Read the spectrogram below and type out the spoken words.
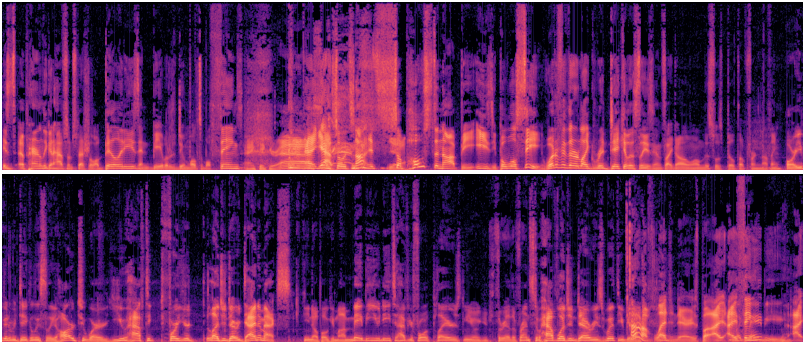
is apparently gonna have some special abilities and be able to do multiple things. and kick your ass. yeah, so it's not. It's Yeah. supposed to not be easy, but we'll see. What if they're like ridiculously easy? And it's like, oh well, this was built up for nothing. or even ridiculously hard to where you have to for your legendary Dynamax, you know, Pokemon. Maybe you need to have your four players, you know, your three other friends to have legendaries with you. Be I like, don't know if legendaries, but I, I Like, think maybe. I,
